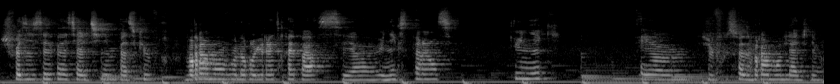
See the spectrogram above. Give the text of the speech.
Choisissez Facial Team parce que vraiment, vous ne le regretterez pas. C'est euh, une expérience unique et euh, je vous souhaite vraiment de la vivre.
